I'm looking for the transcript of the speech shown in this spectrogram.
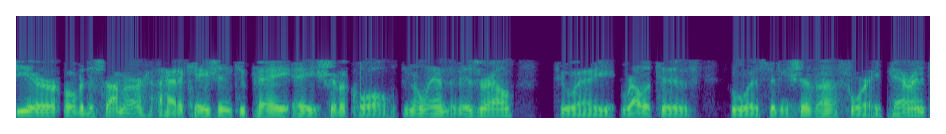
year, over the summer, I had occasion to pay a Shiva call in the land of Israel to a relative who was sitting Shiva for a parent.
